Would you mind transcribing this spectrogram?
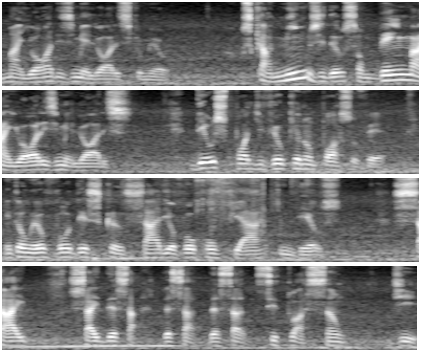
maiores e melhores que o meu. Os caminhos de Deus são bem maiores e melhores. Deus pode ver o que eu não posso ver. Então eu vou descansar e eu vou confiar em Deus. Sai, sai dessa, dessa, dessa situação de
